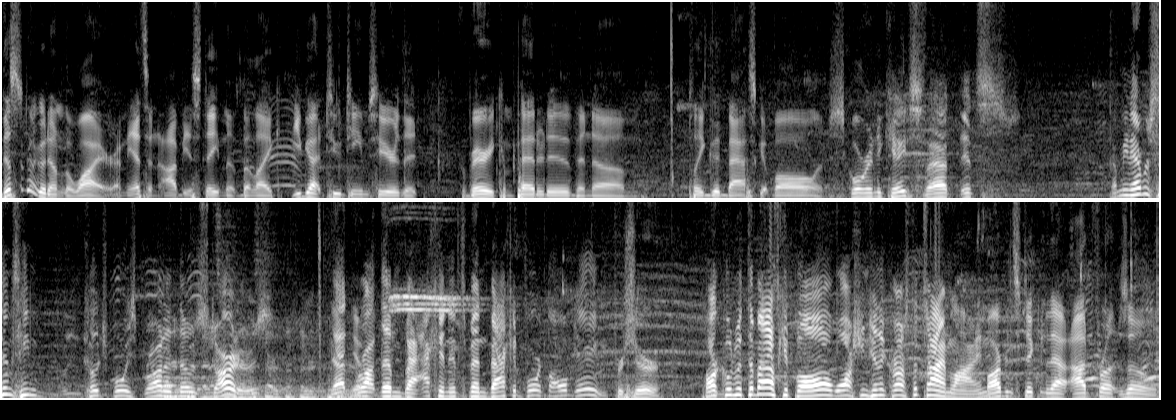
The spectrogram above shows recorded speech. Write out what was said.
this is going to go down to the wire. I mean, that's an obvious statement, but like you got two teams here that are very competitive and um, play good basketball. And Score indicates that it's. I mean, ever since he, Coach Boyce brought in those starters, that Yep. brought them back, and it's been back and forth the whole game. for sure, Parkwood with the basketball. Washington across the timeline. Marvin sticking to that odd front zone.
